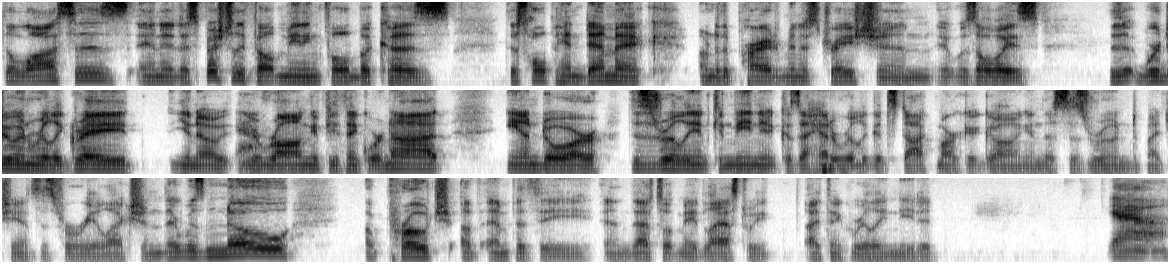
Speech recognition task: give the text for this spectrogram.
the losses, and it especially felt meaningful because this whole pandemic under the prior administration, it was always "Th- we're doing really great. You know, Yeah. you're wrong if you think we're not, and or this is really inconvenient because I had a really good stock market going and this has ruined my chances for reelection. There was no approach of empathy, and that's what made last week, I think, really needed. yeah.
